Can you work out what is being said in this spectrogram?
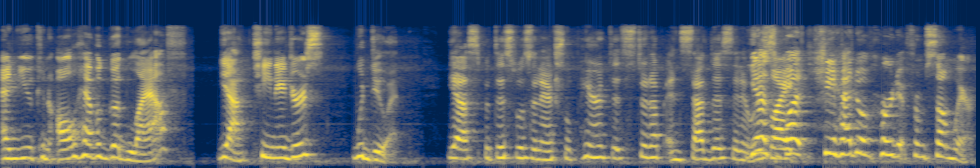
and you can all have a good laugh, yeah, teenagers would do it. Yes, but this was an actual parent that stood up and said this, and it yes, was like Yes, but she had to have heard it from somewhere.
